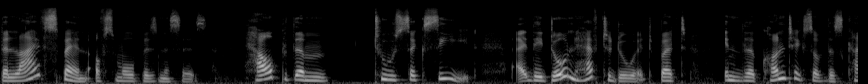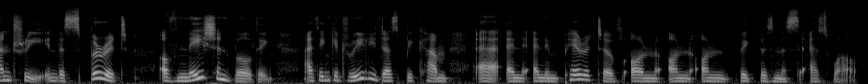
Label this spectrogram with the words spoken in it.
the lifespan of small businesses, help them to succeed. They don't have to do it, but in the context of this country, in the spirit of nation building, I think it really does become uh, an, an imperative on, on, on big business as well.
